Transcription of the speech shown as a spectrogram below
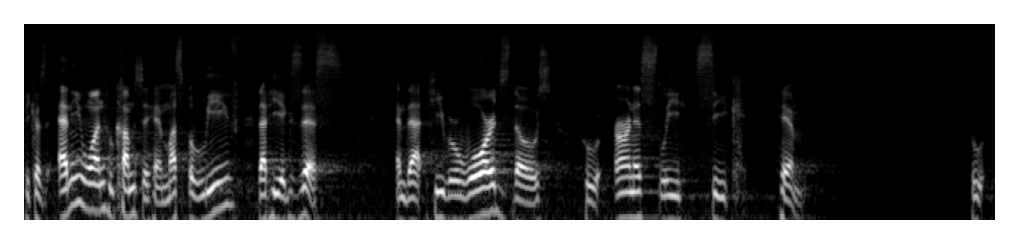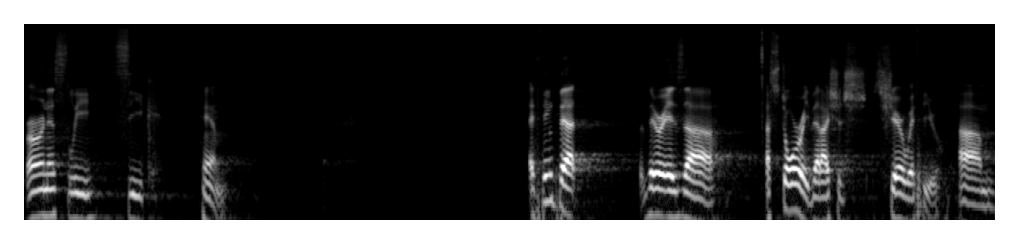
because anyone who comes to him must believe that he exists and that he rewards those who earnestly seek him who earnestly seek him I think that there is a a story that I should sh- share with you. Um,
